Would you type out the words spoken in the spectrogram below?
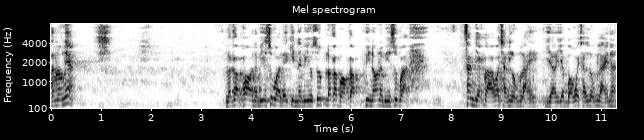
ทำนองเนี้ย แล้วก็พ่อนบีซุปได้กินนบียูซุปแล้วก็บอกกับพี่น้องนบีซุปว่าท่านอย่ากล่าวว่าฉันหลงไหล อย่าอย่าบอกว่าฉันหลงไหลนะ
